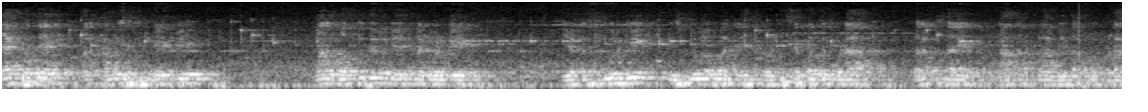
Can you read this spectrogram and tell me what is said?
లేకపోతే మన క్రమశిక్షణ నేర్పి మన బతుకుదేవులు నేర్పినటువంటి ఈ యొక్క స్కూల్కి ఈ స్కూల్లో పనిచేసినటువంటి సిబ్బంది కూడా మరొకసారి నా తరఫున మీ తరఫున కూడా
